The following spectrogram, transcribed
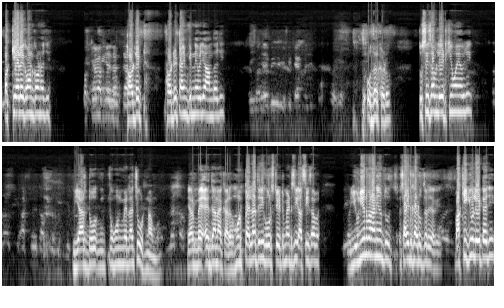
ਪੱਕੇ ਵਾਲੇ ਕੌਣ ਕੌਣ ਹੈ ਜੀ? ਤੁਹਾਡੇ ਤੁਹਾਡੇ ਟਾਈਮ ਕਿੰਨੇ ਵਜੇ ਆਂਦਾ ਜੀ? ਉਧਰ ਖੜੋ। ਤੁਸੀਂ ਸਭ ਲੇਟ ਕਿਉਂ ਆਏ ਹੋ ਜੀ? ਯਾਰ ਦੋ ਹੁਣ ਮੇਰੇ ਨਾਲ ਝੂਠ ਨਾ ਬੋ ਯਾਰ ਮੈਂ ਇਦਾਂ ਨਾ ਕਰ। ਹੁਣ ਪਹਿਲਾਂ ਤੇਰੀ ਹੋਰ ਸਟੇਟਮੈਂਟ ਸੀ, ਅਸੀਂ ਸਭ ਯੂਨੀਅਨ ਬਣਾਣੀ ਹੁਣ ਤੂੰ ਸਾਈਡ ਖੜ ਉੱਧਰ ਜਾ ਕੇ ਬਾਕੀ ਕਿਉਂ ਲੇਟ ਹੈ ਜੀ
